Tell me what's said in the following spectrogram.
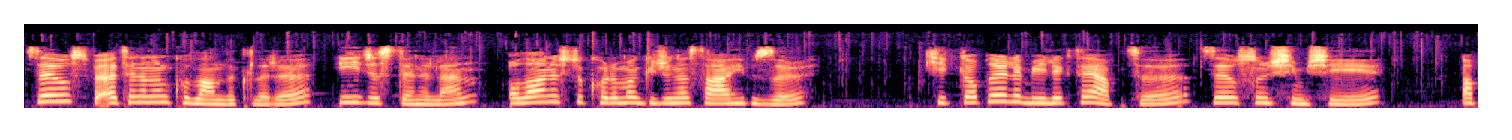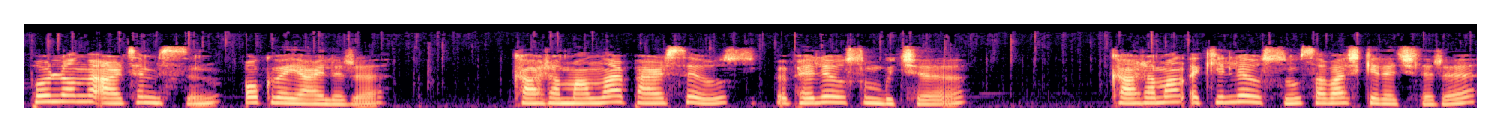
Zeus ve Athena'nın kullandıkları Aegis denilen olağanüstü koruma gücüne sahip zırh, Kikloplar ile birlikte yaptığı Zeus'un şimşeği, Apollon ve Artemis'in ok ve yayları, kahramanlar Perseus ve Peleus'un bıçağı, kahraman Akilleus'un savaş gereçleri,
